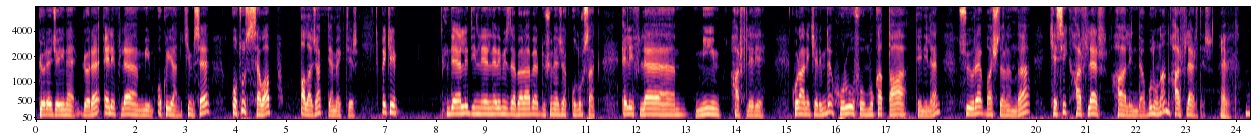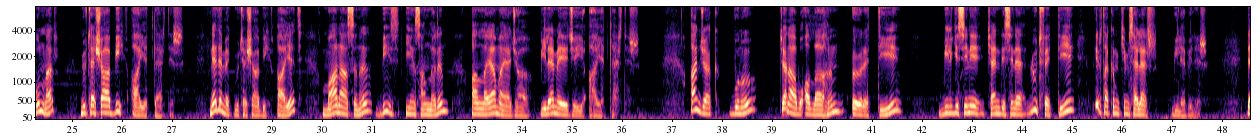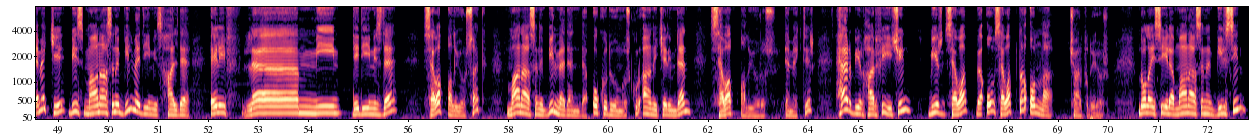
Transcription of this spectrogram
göreceğine göre elif, la, mim okuyan kimse 30 sevap alacak demektir. Peki değerli dinleyenlerimizle beraber düşünecek olursak elif, lam, mim harfleri Kur'an-ı Kerim'de hurufu mukatta denilen sure başlarında kesik harfler halinde bulunan harflerdir. Evet. Bunlar müteşabih ayetlerdir. Ne demek müteşabih ayet? Manasını biz insanların anlayamayacağı, bilemeyeceği ayetlerdir. Ancak bunu Cenab-ı Allah'ın öğrettiği bilgisini kendisine lütfettiği bir takım kimseler bilebilir. Demek ki biz manasını bilmediğimiz halde elif, la, mim dediğimizde sevap alıyorsak, manasını bilmeden de okuduğumuz Kur'an-ı Kerim'den sevap alıyoruz demektir. Her bir harfi için bir sevap ve o sevap da onunla çarpılıyor. Dolayısıyla manasını bilsin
